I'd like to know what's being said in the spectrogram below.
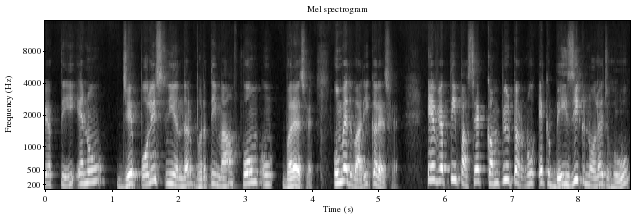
વ્યક્તિ એનું જે પોલીસની અંદર ભરતીમાં ફોર્મ ભરે છે, ઉમેદવારી કરે છે, એ વ્યક્તિ પાસે કમ્પ્યુટરનું એક બેઝિક નોલેજ હોવું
